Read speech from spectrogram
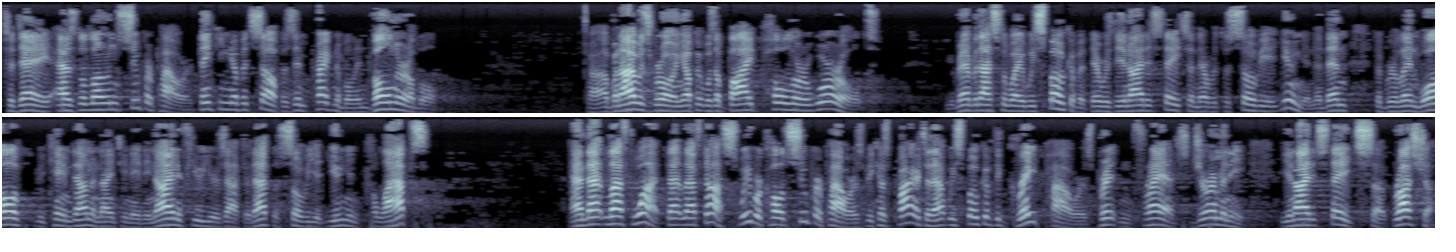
today as the lone superpower, thinking of itself as impregnable, invulnerable. Uh, when I was growing up, it was a bipolar world. You remember that's the way we spoke of it. There was the United States and there was the Soviet Union. And then the Berlin Wall came down in 1989. A few years after that, the Soviet Union collapsed. And that left what? That left us. We were called superpowers because prior to that we spoke of the great powers Britain, France, Germany, the United States, uh, Russia.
